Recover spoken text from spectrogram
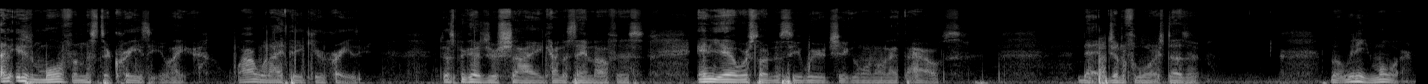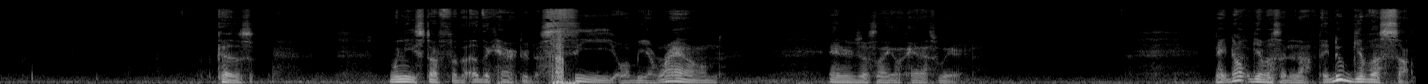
I needed more from Mr. Crazy. Like, why would I think you're crazy? Just because you're shy and kind of standoffish. And yeah, we're starting to see weird shit going on at the house that Jennifer Lawrence doesn't. But we need more. Because we need stuff for the other character to see or be around. And you're just like, okay, that's weird. They don't give us enough. They do give us some.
